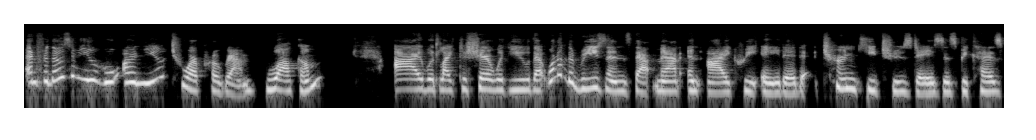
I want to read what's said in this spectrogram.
And for those of you who are new to our program, welcome. I would like to share with you that one of the reasons that Matt and I created Turnkey Tuesdays is because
